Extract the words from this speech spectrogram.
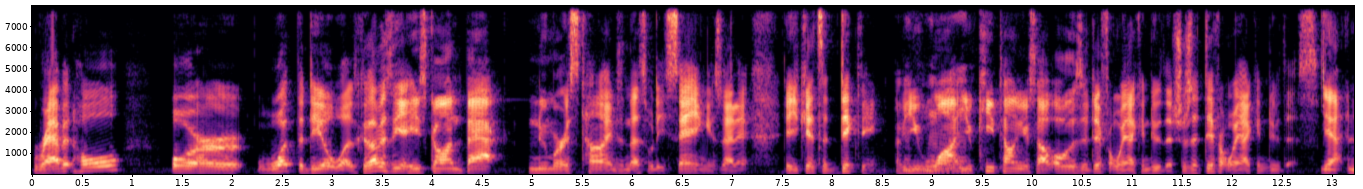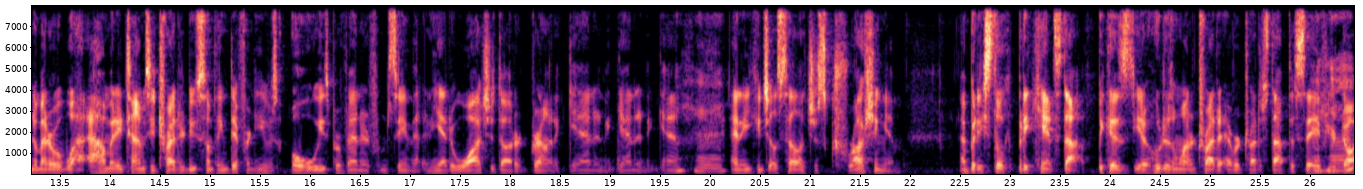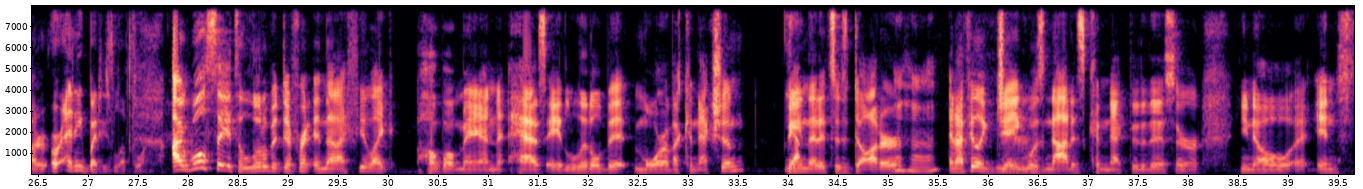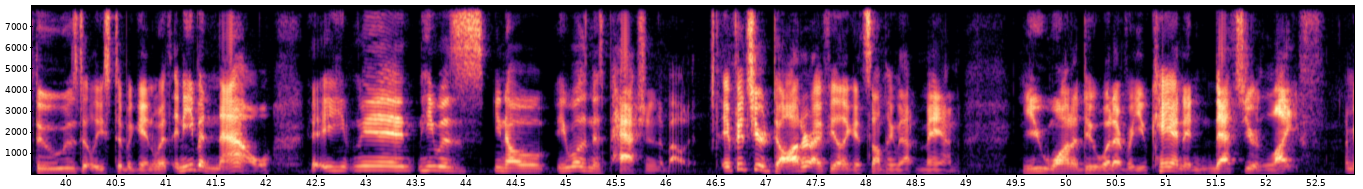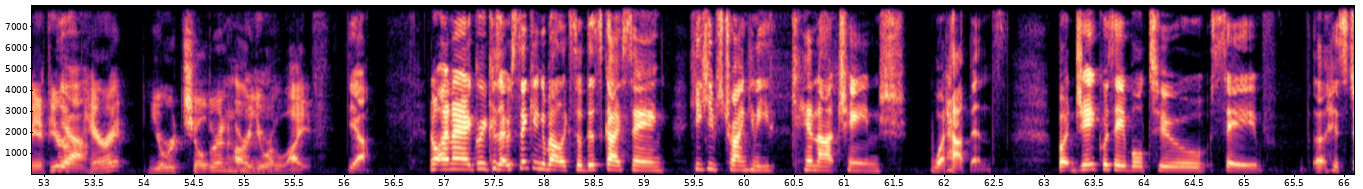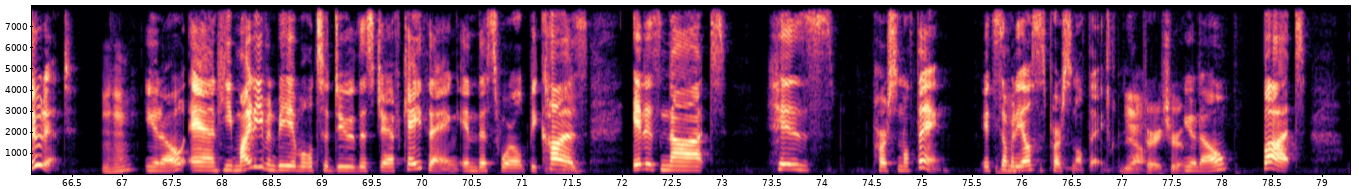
rabbit hole, or what the deal was. Because obviously, yeah, he's gone back numerous times, and that's what he's saying is that it it gets addicting. You want mm-hmm. you keep telling yourself, oh, there's a different way I can do this. There's a different way I can do this. Yeah, and no matter what, how many times he tried to do something different, he was always prevented from seeing that, and he had to watch his daughter drown again and again and again, mm-hmm. and you can just tell it's just crushing him. And, but he still, but he can't stop because you know who doesn't want to try to ever try to stop to save your mm-hmm. daughter or anybody's loved one. I will say it's a little bit different in that I feel like Hobo Man has a little bit more of a connection, being Yeah. that it's his daughter. And I feel like Jake was not as connected to this or, you know, uh, enthused, at least to begin with. And even now, he, he was, you know, he wasn't as passionate about it. If it's your daughter, I feel like it's something that, man, you want to do whatever you can, and that's your life. I mean, if you're Yeah. a parent, your children are your life. Yeah. No, and I agree because I was thinking about like so this guy saying he keeps trying and he cannot change what happens, but Jake was able to save uh, his student. Mm-hmm. You know, and he might even be able to do this JFK thing in this world because it is not his personal thing; it's somebody else's personal thing Yeah. Very true. you know but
